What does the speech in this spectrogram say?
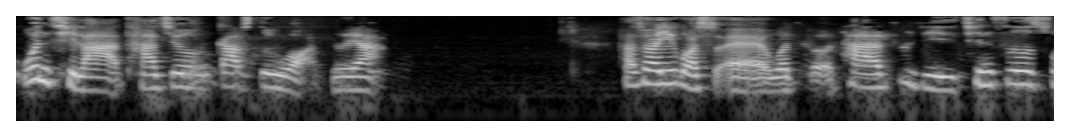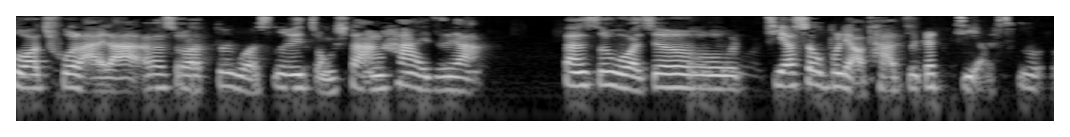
问起来他就告诉我这样。他说如果是呃我他自己亲自说出来了，他说对我是一种伤害这样，但是我就接受不了他这个解释。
